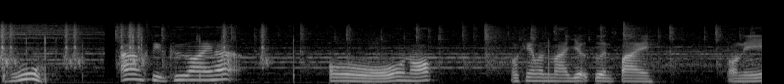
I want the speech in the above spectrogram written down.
โอ้อ้างสิทธิ์คืออะไรฮะ โอ้น็อกโอเคมันมาเยอะเกินไป ตอนนี้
